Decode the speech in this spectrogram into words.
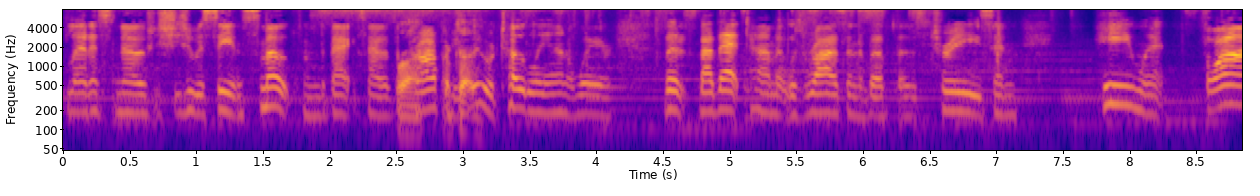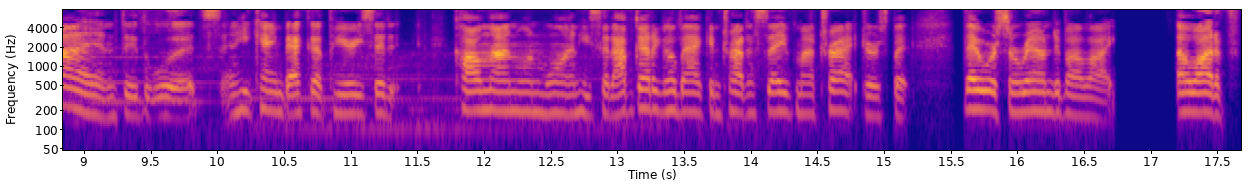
let us know she, she was seeing smoke from the backside of the Right, property. okay. We were totally unaware, but by that time it was rising above those trees, and he went flying through the woods. And he came back up here. He said, "Call nine one one." He said, "I've got to go back and try to save my tractors," but they were surrounded by like a lot of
